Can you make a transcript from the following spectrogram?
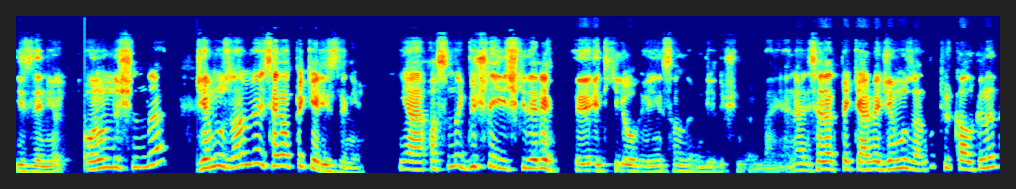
izleniyor. Onun dışında Cem Uzan ve Sedat Peker izleniyor. Yani aslında güçle ilişkileri e, etkili oluyor insanların diye düşünüyorum ben yani. Hani Sedat Peker ve Cem Uzan da Türk halkının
